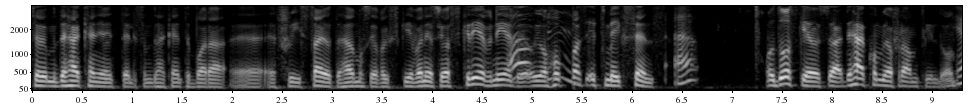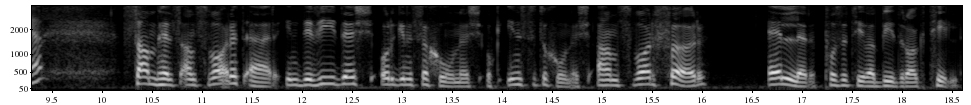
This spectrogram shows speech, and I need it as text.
jag, men det här kan jag inte, liksom, det här kan inte bara eh, freestyle, det här måste jag faktiskt skriva ner. Så jag skrev ner det och jag hoppas it makes sense. Uh. Och då skrev jag så här, det här kom jag fram till då. Yeah. Samhällsansvaret är individers, organisationers och institutioners ansvar för eller positiva bidrag till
